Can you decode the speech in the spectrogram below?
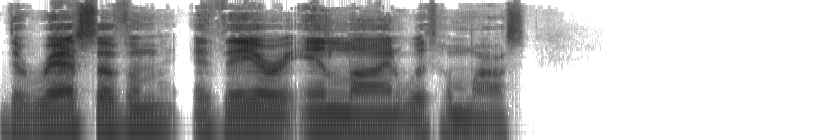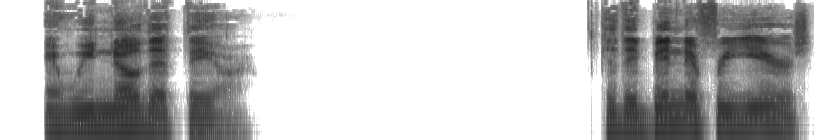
The rest of them, they are in line with Hamas. And we know that they are because they've been there for years.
